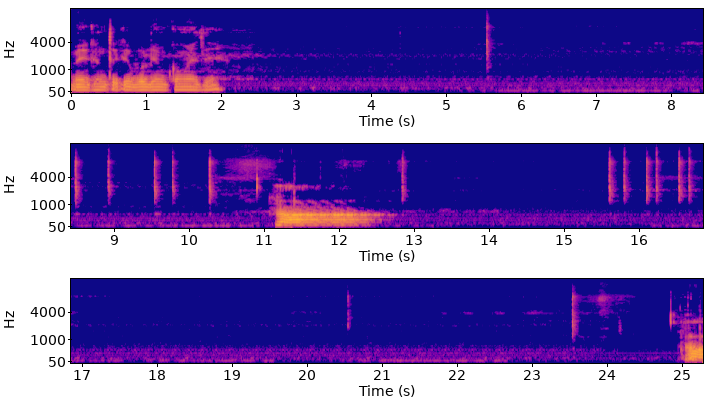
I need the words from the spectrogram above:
আমি এখান থেকে ভলিউম কমাই দিই। হ্যালো। হ্যালো।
